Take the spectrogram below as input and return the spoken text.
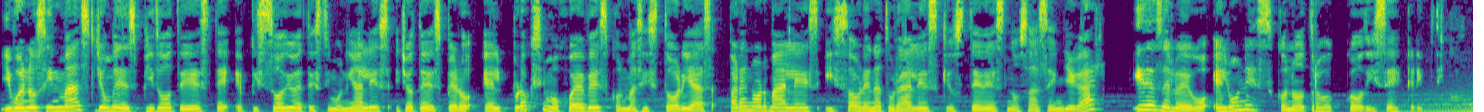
Y bueno, sin más, yo me despido de este episodio de testimoniales. Yo te espero el próximo jueves con más historias paranormales y sobrenaturales que ustedes nos hacen llegar. Y desde luego el lunes con otro códice críptico.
